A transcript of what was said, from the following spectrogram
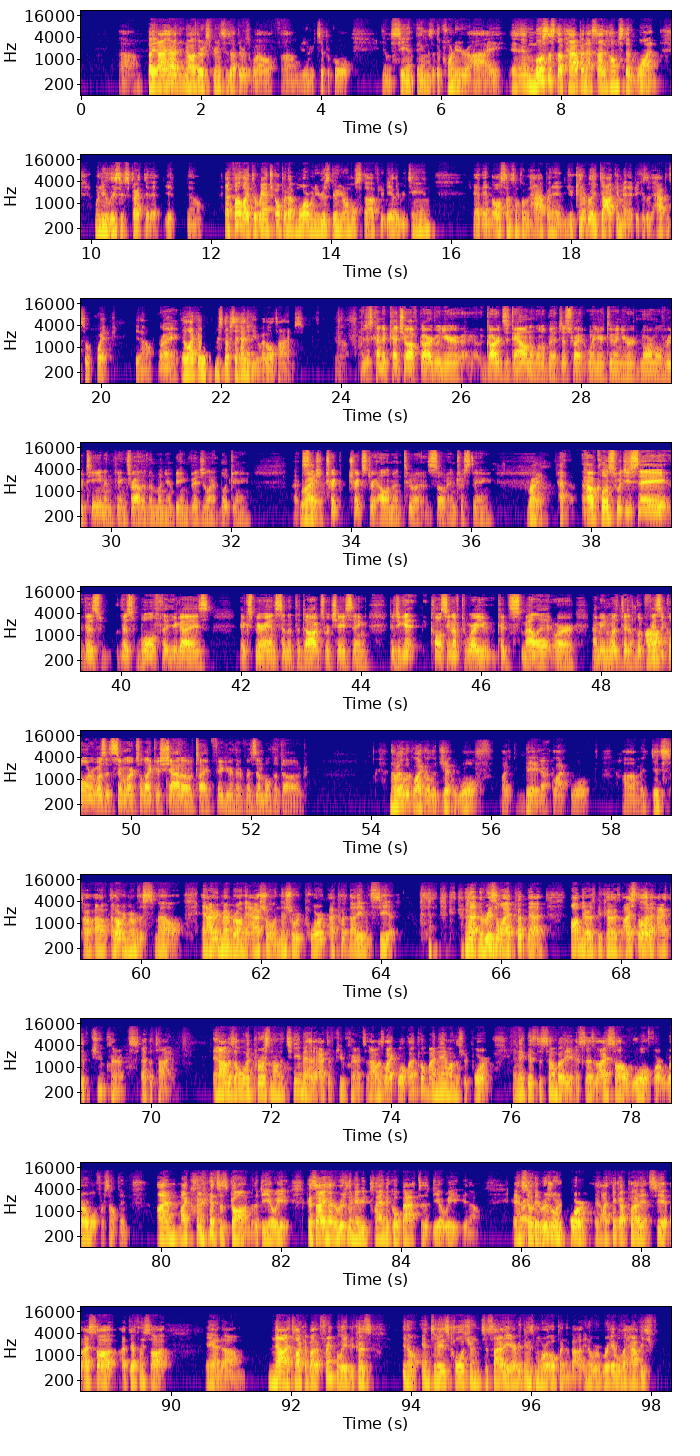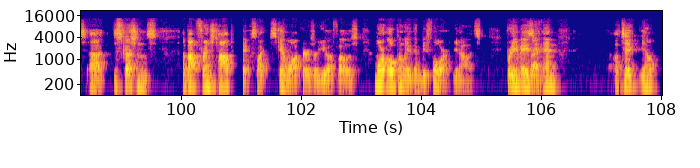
Um, but I had, you know, other experiences out there as well. Um, you know, your typical, you know, seeing things at the corner of your eye. And most of the stuff happened outside Homestead One when you least expected it, you know. I felt like the ranch opened up more when you're just doing your normal stuff, your daily routine, and then all of a sudden something would happen, and you couldn't really document it because it happened so quick. You know, right? They're like two steps ahead of you at all times. You know, it just kind of catch you off guard when your guards down a little bit, just right when you're doing your normal routine and things, rather than when you're being vigilant looking. That's right. such a trick trickster element to it. It's so interesting. Right. How, how close would you say this this wolf that you guys experienced and that the dogs were chasing, did you get close enough to where you could smell it or i mean was did it look uh, physical or was it similar to like a shadow type figure that resembled a dog no it looked like a legit wolf like big yeah. black wolf um, it did I, I don't remember the smell and i remember on the actual initial report i put that even see it the reason why i put that on there is because i still had an active q clearance at the time and I was the only person on the team that had an active Q clearance. And I was like, well, if I put my name on this report and it gets to somebody and it says I saw a wolf or a werewolf or something, I'm my clearance is gone with the DOE because I had originally maybe planned to go back to the DOE, you know. And right. so the original report, I think I put, I didn't see it, but I saw it. I definitely saw it. And um, now I talk about it frequently because, you know, in today's culture and society, everything's more open about, you know, we're, we're able to have these uh, discussions about fringe topics like skinwalkers or UFOs more openly than before. You know, it's pretty amazing. Right. And I'll take, you know,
